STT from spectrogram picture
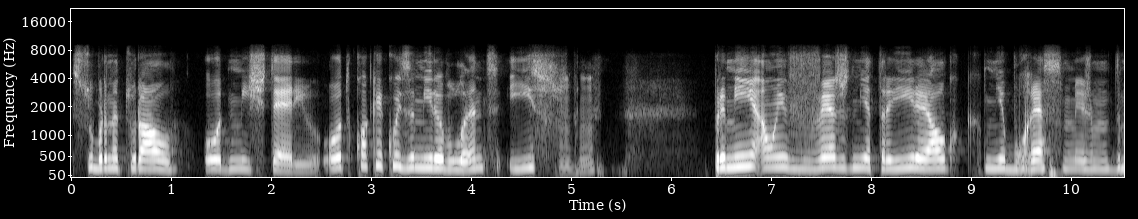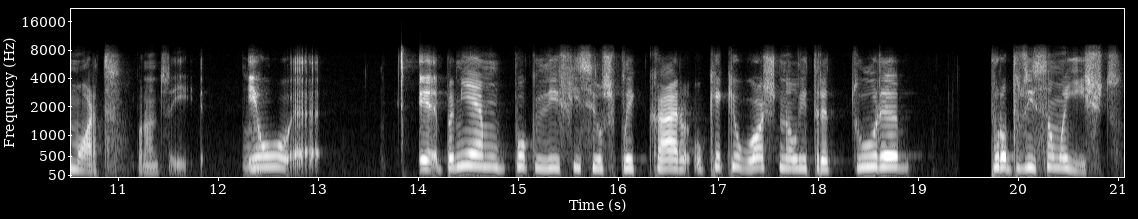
sobrenatural ou de mistério ou de qualquer coisa mirabolante e isso Uhum. para mim ao invés de me atrair é algo que me aborrece mesmo de morte pronto e Hum. eu eh, é, para mim é um pouco difícil explicar o que é que eu gosto na literatura por oposição a isto,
